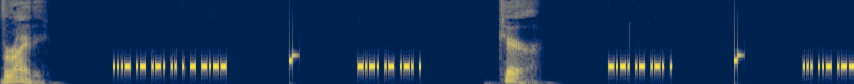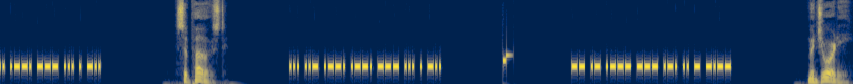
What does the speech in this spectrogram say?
Variety. Care. Supposed. Majority.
